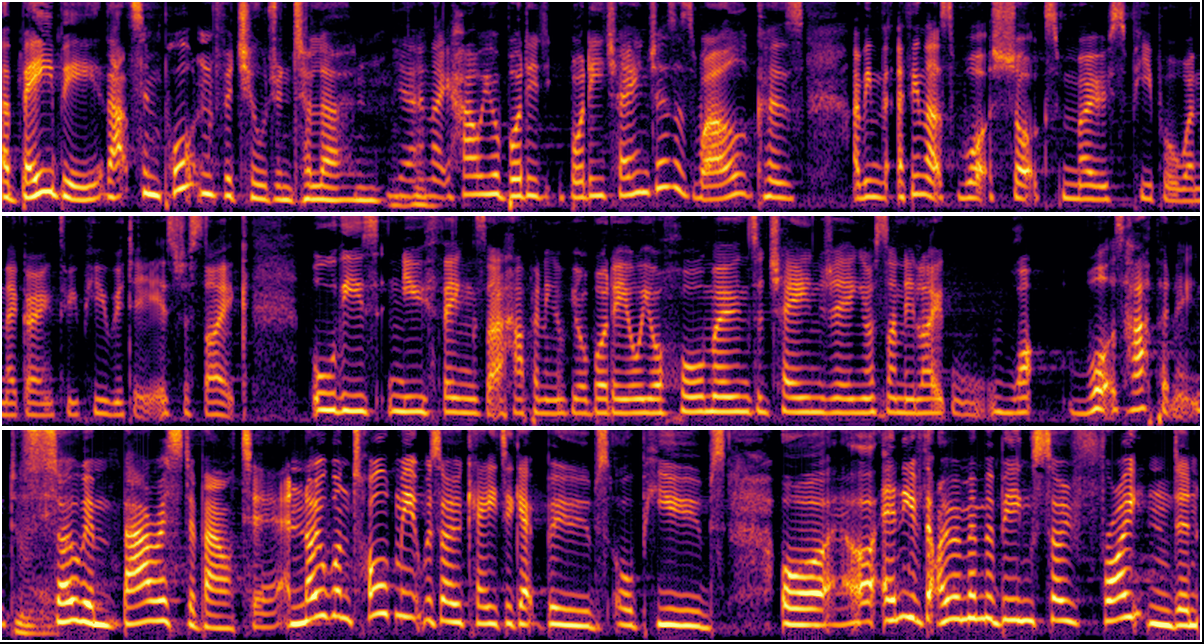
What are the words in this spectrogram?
a baby that's important for children to learn Yeah, and like how your body body changes as well. Because I mean, I think that's what shocks most people when they're going through puberty. It's just like all these new things that are happening with your body, or your hormones are changing. You're suddenly like, what what's happening to mm. me? so embarrassed about it and no one told me it was okay to get boobs or pubes or, or any of that i remember being so frightened and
